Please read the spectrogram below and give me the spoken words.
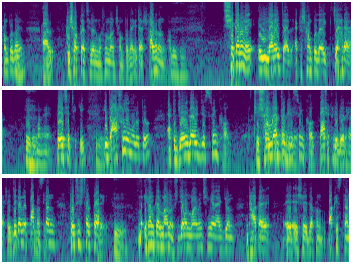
সম্প্রদায় আর কৃষকরা ছিলেন মুসলমান সম্প্রদায় এটা সাধারণভাবে। সে কারণে এই লড়াইটার একটা সাম্প্রদায়িক চেহারা মানে পেয়েছে ঠিকই। কিন্তু আসলে মূলত একটা জমিদারির যে শৃঙ্খল সাম্রাজ্যের যে শৃঙ্খল তার থেকে বের হয়ে আসে। যে কারণে পাকিস্তান প্রতিষ্ঠার পরে এখানকার মানুষ যেমন ময়মনসিংহের একজন ঢাকায় এসে যখন পাকিস্তান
